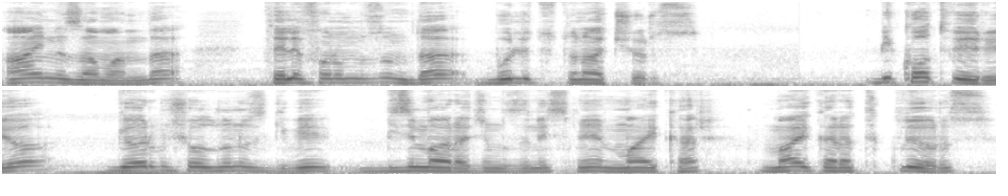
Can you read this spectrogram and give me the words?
aynı zamanda telefonumuzun da Bluetooth'unu açıyoruz. Bir kod veriyor. Görmüş olduğunuz gibi bizim aracımızın ismi Mycar. Mycar'a tıklıyoruz.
